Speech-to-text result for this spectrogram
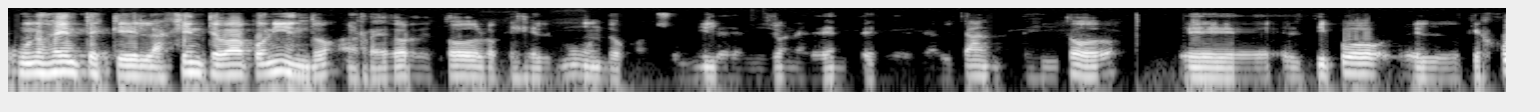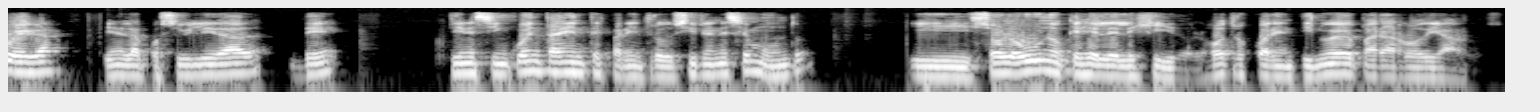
unos entes que la gente va poniendo alrededor de todo lo que es el mundo, con sus miles de millones de entes, de, de habitantes y todo, eh, el tipo, el que juega, tiene la posibilidad de, tiene 50 entes para introducir en ese mundo y solo uno que es el elegido, los otros 49 para rodearlos.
